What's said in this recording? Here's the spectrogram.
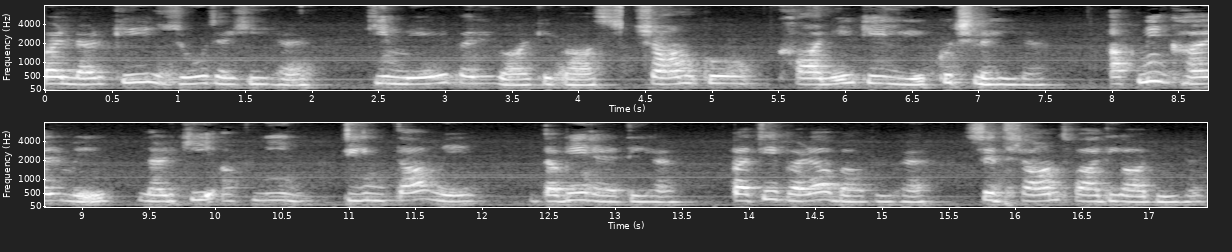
पर लड़की रो रही है कि मेरे परिवार के पास शाम को खाने के लिए कुछ नहीं है। अपने घर में लड़की अपनी दीनता में दबी रहती है। पति बड़ा बाबू है, सिद्धांतवादी आदमी है।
